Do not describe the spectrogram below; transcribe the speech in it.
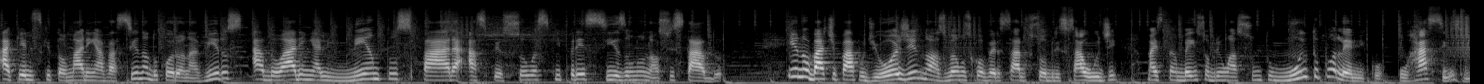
aqueles que tomarem a vacina do coronavírus a doarem alimentos para as pessoas que precisam no nosso estado. E no bate-papo de hoje, nós vamos conversar sobre saúde, mas também sobre um assunto muito polêmico: o racismo.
